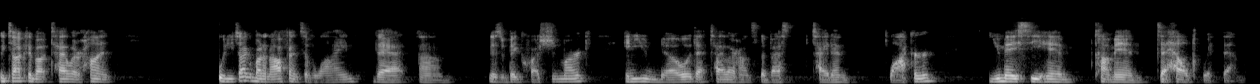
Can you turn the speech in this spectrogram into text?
we talked about Tyler Hunt. When you talk about an offensive line that um, is a big question mark, and you know that Tyler Hunt's the best tight end blocker, you may see him come in to help with them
